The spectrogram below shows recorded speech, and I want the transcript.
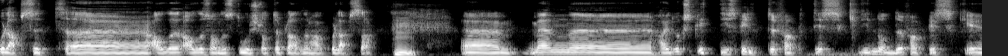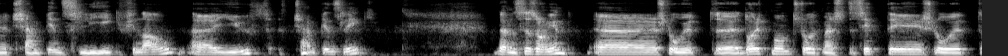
kollapset. Uh, alle, alle, sånne storslåtte planer har kollapsa. Mm. Eh, men uh, Haiduk Split de spilte faktisk De nådde faktisk eh, Champions League-finalen. Youth Champions League. Denne sesongen slo ut Dortmund, slo ut Manchester City, slo ut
